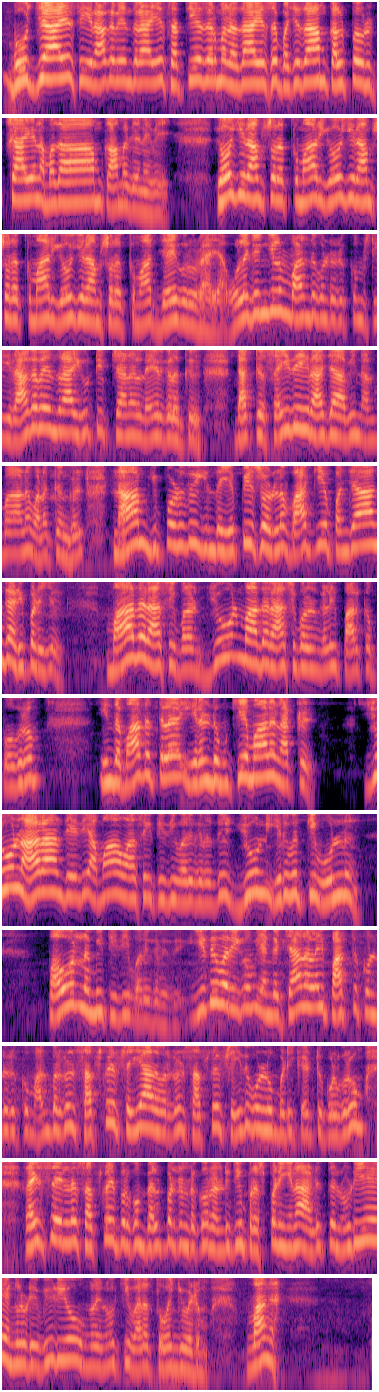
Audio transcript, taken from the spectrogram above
பூஜ்யாய ஸ்ரீ ராகவேந்திராய சத்யதர்ம ரதாயச பஜதாம் கல்ப விருட்சாய நமதாம் காமதேனவே. யோகி ராம் சுரத்குமார் யோகி ராம் சுரத்குமார் யோகி ராம் சுரத்குமார் ஜெயகுரு ராயா. உலகெங்கிலும் வாழ்ந்து கொண்டிருக்கும் ஸ்ரீ ராகவேந்திரா யூடியூப் சேனல் நேயர்களுக்கு டாக்டர் சைதை ராஜாவின் அன்பான வணக்கங்கள். நாம் இப்பொழுது இந்த எபிசோடில் வாக்கிய பஞ்சாங்க அடிப்படையில் மாத ராசி பலன் ஜூன் மாத ராசி பலன்களை பார்க்க போகிறோம். இந்த மாதத்தில் இரண்டு முக்கியமான நாட்கள். ஜூன் ஆறாம் தேதி அமாவாசை திதி வருகிறது. ஜூன் இருபத்தி ஒன்று பௌர்ணமி திதி வருகிறது. இதுவரைக்கும் எங்கள் சேனலை பார்த்து கொண்டிருக்கும் அன்பர்கள் சப்ஸ்கிரைப் செய்யாதவர்கள் சப்ஸ்கிரைப் செய்து கொள்ளும்படி கேட்டுக்கொள்கிறோம். ரைட் சைடில் சப்ஸ்கிரைப் இருக்கும் பெல் பட்டன் இருக்கும் ரெண்டுத்தையும் ப்ரெஸ் பண்ணிங்கன்னா அடுத்த நொடியே எங்களுடைய வீடியோ உங்களை நோக்கி வர துவங்கிவிடும். வாங்க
